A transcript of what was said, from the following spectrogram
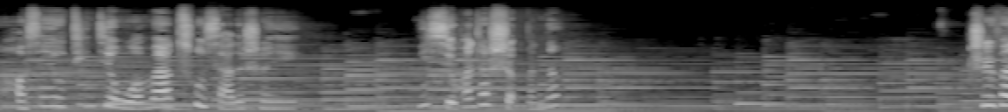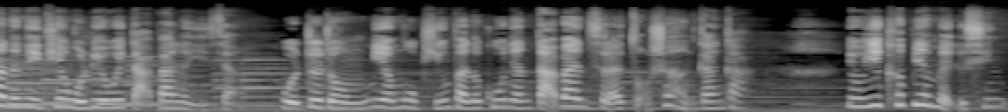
好像又听见我妈促狭的声音：“你喜欢他什么呢？”吃饭的那天，我略微打扮了一下。我这种面目平凡的姑娘，打扮起来总是很尴尬。有一颗变美的心，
